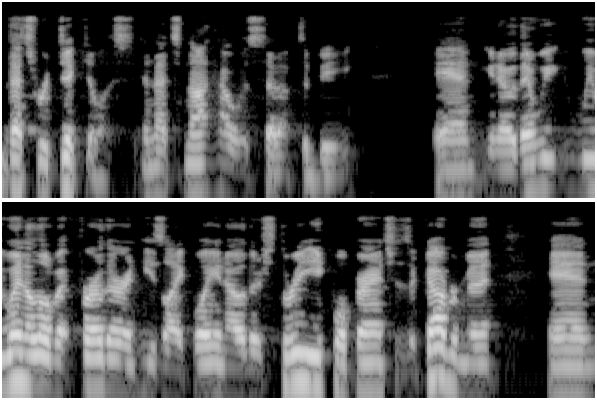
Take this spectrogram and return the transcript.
that's ridiculous, and that's not how it was set up to be. And you know, then we we went a little bit further, and he's like, well, you know, there's three equal branches of government, and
